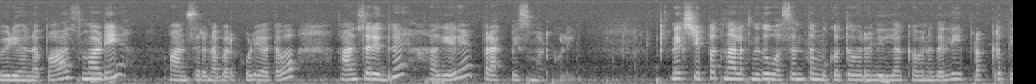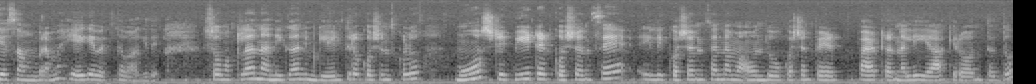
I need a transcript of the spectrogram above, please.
ವಿಡಿಯೋನ ಪಾಸ್ ಮಾಡಿ. ಆನ್ಸರನ್ನು ಬರ್ಕೊಳ್ಳಿ ಅಥವಾ ಆನ್ಸರ್ ಇದ್ದರೆ ಹಾಗೇನೆ ಪ್ರಾಕ್ಟೀಸ್ ಮಾಡ್ಕೊಳ್ಳಿ. ನೆಕ್ಸ್ಟ್ ಇಪ್ಪತ್ನಾಲ್ಕನೇದು ವಸಂತ ಮುಖತೋರಲಿಲ್ಲ ಕವನದಲ್ಲಿ ಪ್ರಕೃತಿಯ ಸಂಭ್ರಮ ಹೇಗೆ ವ್ಯಕ್ತವಾಗಿದೆ. ಸೊ ಮಕ್ಕಳ, ನಾನೀಗ ನಿಮ್ಗೆ ಹೇಳ್ತಿರೋ ಕ್ವಶನ್ಸ್ಗಳು ಮೋಸ್ಟ್ ರಿಪೀಟೆಡ್ ಕ್ವಶನ್ಸೇ ಇಲ್ಲಿ ಕ್ವಶನ್ಸನ್ನು ಒಂದು ಕ್ವಶನ್ ಪೇ ಪ್ಯಾಟ್ರನ್ನಲ್ಲಿ ಹಾಕಿರೋ ಅಂಥದ್ದು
